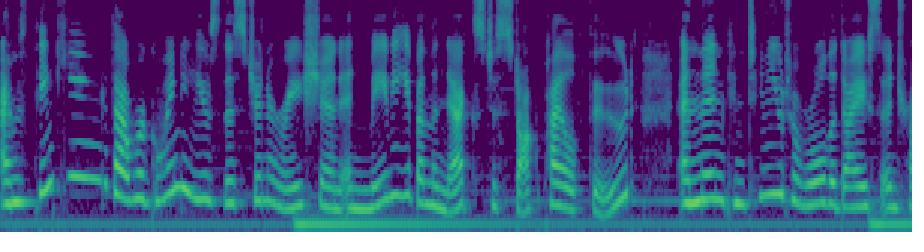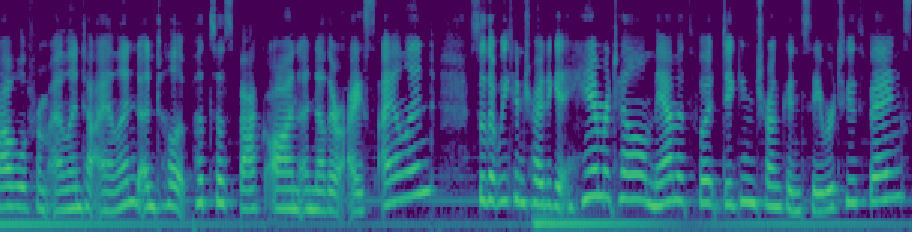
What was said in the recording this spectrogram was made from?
I'm thinking that we're going to use this generation and maybe even the next to stockpile food, and then continue to roll the dice and travel from island to island until it puts us back on another ice island, so that we can try to get Hammertail, Mammothfoot, Digging Trunk, and Sabertooth Fangs.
